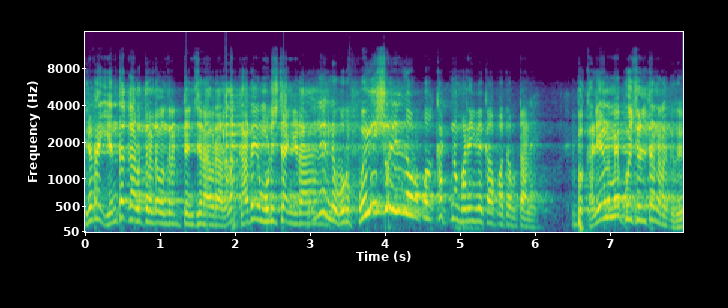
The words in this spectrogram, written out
என்னடா எந்த காலத்துல வந்து டென்ஷன் ஆகுற? அதெல்லாம் கதையை முடிச்சிட்டாங்கடா. இல்ல, ஒரு பொய் சொல்லியிருந்த ஒரு கட்டின மனைவியை காப்பாத்த விட்டானே. இப்ப கல்யாணமே போய் சொல்லிட்டு தான் நடக்குது.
